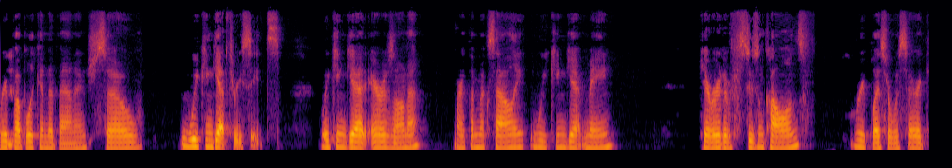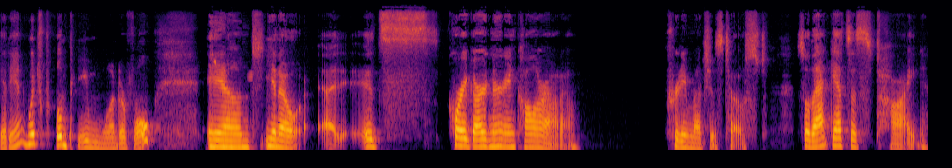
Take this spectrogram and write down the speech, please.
Republican advantage. So we can get three seats. We can get Arizona, Martha McSally. We can get Maine, get rid of Susan Collins, replace her with Sara Gideon, which will be wonderful. And, you know, uh, it's Cory Gardner in Colorado, pretty much is toast. So that gets us tied.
